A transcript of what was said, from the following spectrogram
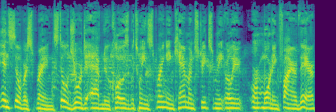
in Silver Spring. Still Georgia Avenue closed between Spring and Cameron Streets from the early morning fire there.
